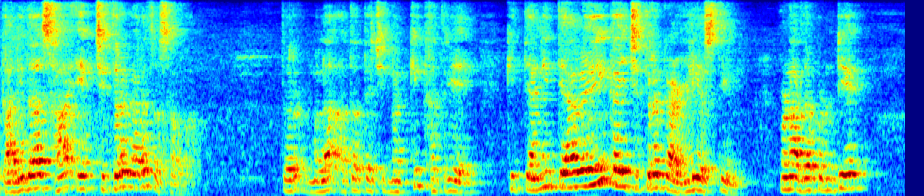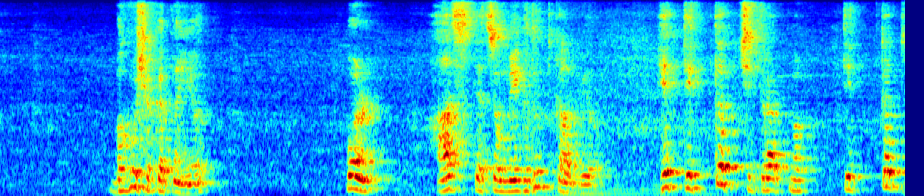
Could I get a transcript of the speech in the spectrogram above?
कालिदास हा एक चित्रकारच असावा. तर मला आता त्याची नक्की खात्री आहे की त्यांनी त्यावेळी काही चित्र काढली असतील. पण आता आपण ते बघू शकत नाही आहोत पण आज त्याचं मेघदूत काव्य हे तितकंच चित्रात्मक तितकंच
